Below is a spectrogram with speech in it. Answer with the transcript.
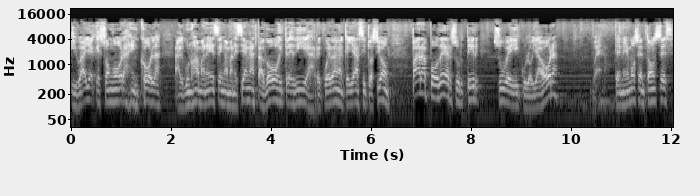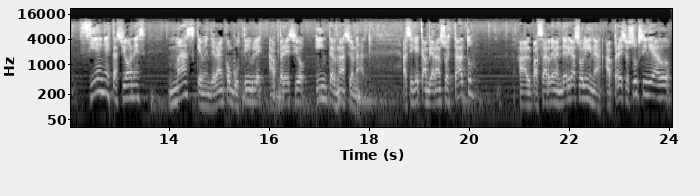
y vaya que son horas en cola. Algunos amanecen, amanecían hasta dos y tres días, recuerdan aquella situación, para poder surtir su vehículo. Y ahora, bueno, tenemos entonces 100 estaciones más que venderán combustible a precio internacional. Así que cambiarán su estatus al pasar de vender gasolina a precio subsidiado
